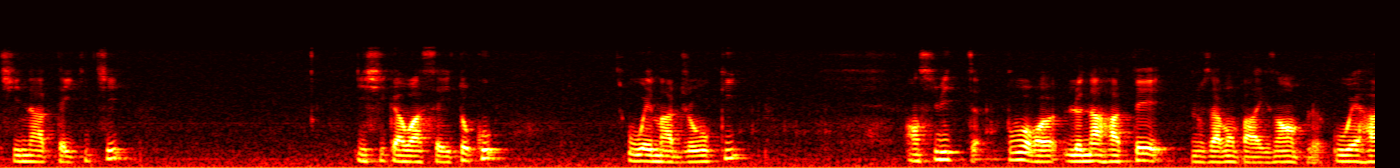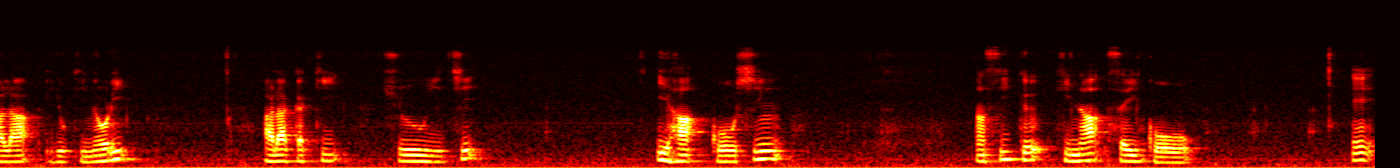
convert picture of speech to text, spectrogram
China Teikichi, Ishikawa Seitoku, Uema Joki, Ensuite, pour euh, le narate, nous avons par exemple Uehara Yukinori, Arakaki Shuichi, Iha Koshin, ainsi que Kina Seiko. Et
